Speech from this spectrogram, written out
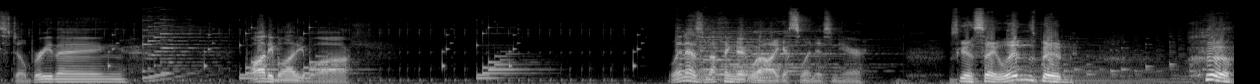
Still breathing. Blah blah blah. Lynne has nothing to. Well, I guess Lynne isn't here. I was gonna say, Lynne's been. Huh,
